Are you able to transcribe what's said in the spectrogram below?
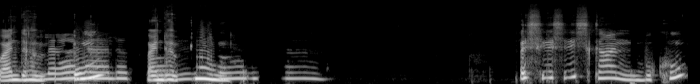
وعندهم لا إن لا لا وعندهم إن إيش إيش إيش كان بوكو؟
